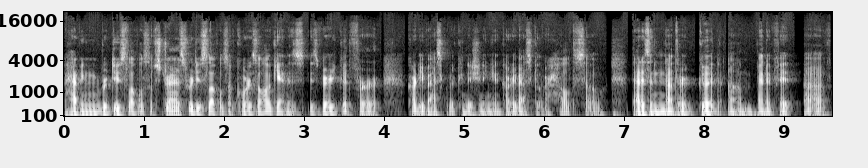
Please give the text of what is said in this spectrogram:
having reduced levels of stress, reduced levels of cortisol again is, is very good for cardiovascular conditioning and cardiovascular health. So that is another good um, benefit of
